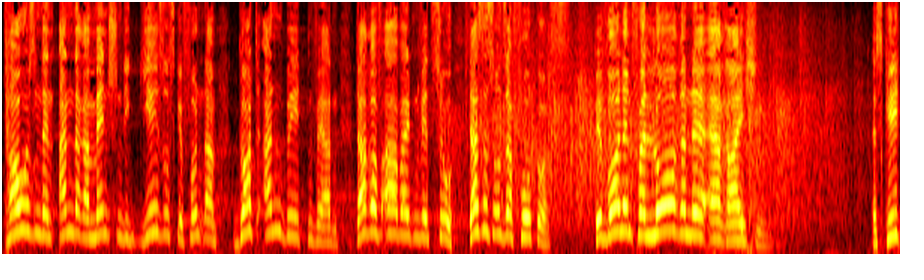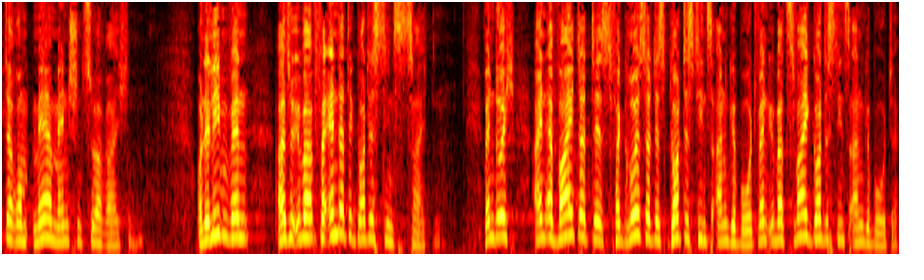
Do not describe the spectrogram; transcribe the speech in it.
tausenden anderer Menschen, die Jesus gefunden haben, Gott anbeten werden. Darauf arbeiten wir zu. Das ist unser Fokus. Wir wollen Verlorene erreichen. Es geht darum, mehr Menschen zu erreichen. Und ihr Lieben, wenn also über veränderte Gottesdienstzeiten, wenn durch ein erweitertes, vergrößertes Gottesdienstangebot, wenn über zwei Gottesdienstangebote,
